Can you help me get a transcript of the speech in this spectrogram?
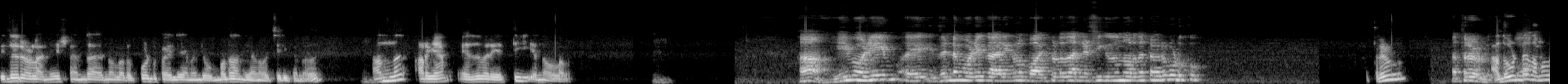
ഇതുവരെയുള്ള അന്വേഷണം എന്താ എന്നുള്ള റിപ്പോർട്ട് ഫയൽ ചെയ്യാൻ വേണ്ടി ഒമ്പതാം തീയതിയാണ് വെച്ചിരിക്കുന്നത്. അന്ന് അറിയാം ഏതുവരെ എത്തി എന്നുള്ളത്. ആ ഈ മൊഴിയും ഇതിന്റെ മൊഴി കാര്യങ്ങളും ബാക്കിയുള്ളത് അന്വേഷിക്കുന്നു പറഞ്ഞിട്ട് അവർ കൊടുക്കും. അത്രേ ഉള്ളൂ. അതുകൊണ്ട് നമ്മൾ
